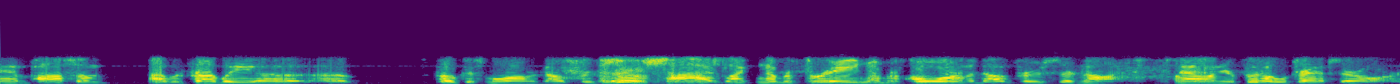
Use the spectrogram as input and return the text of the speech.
and possum, I would probably uh, uh, focus more on the dog proof. Is there a size like number three, number four? On the dog proofs, they're not. Now, on your foothold traps, there are.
